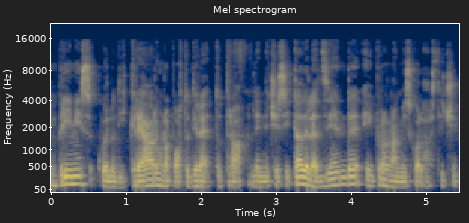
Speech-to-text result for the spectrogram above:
In primis quello di creare un rapporto diretto tra le necessità delle aziende e i programmi scolastici,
